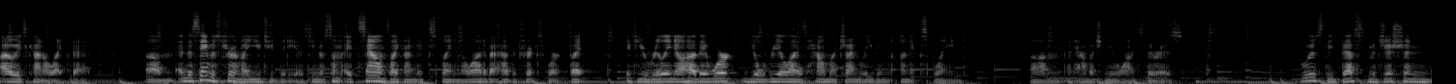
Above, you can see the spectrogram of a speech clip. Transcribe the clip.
I always kind of like that. Um, and the same is true in my YouTube videos. You know, some it sounds like I'm explaining a lot about how the tricks work, but if you really know how they work, you'll realize how much I'm leaving unexplained um, and how much nuance there is. Who is the best magician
